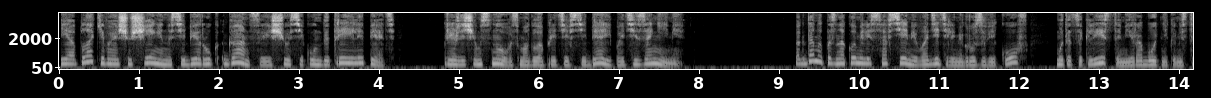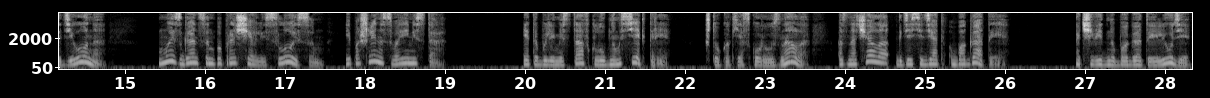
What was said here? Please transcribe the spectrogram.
и оплакивая ощущение на себе рук Ганса еще секунды три или пять, прежде чем снова смогла прийти в себя и пойти за ними. Когда мы познакомились со всеми водителями грузовиков, мотоциклистами и работниками стадиона, мы с Гансом попрощались с Лоисом и пошли на свои места. Это были места в клубном секторе, что, как я скоро узнала, означало «где сидят богатые». Очевидно, богатые люди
